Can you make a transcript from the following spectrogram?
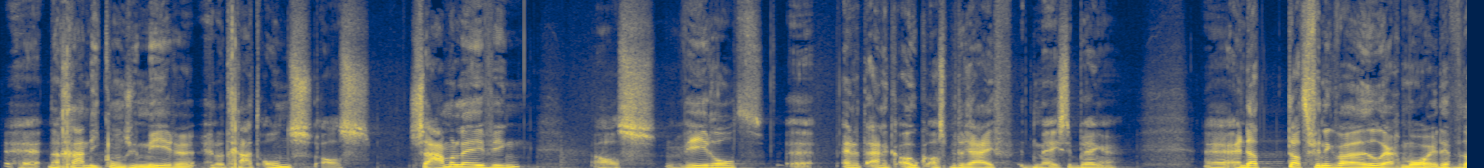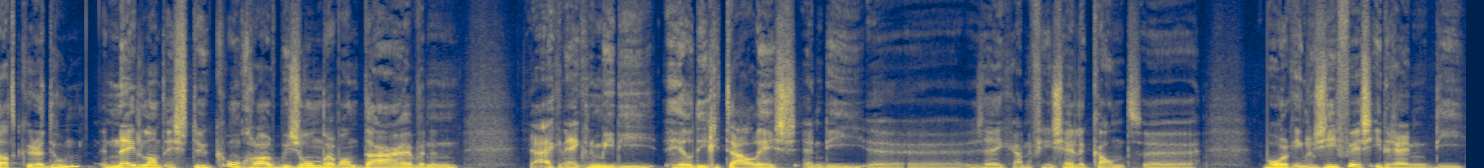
eh, dan gaan die consumeren. En dat gaat ons als samenleving, als wereld eh, en uiteindelijk ook als bedrijf het meeste brengen. Uh, en dat, dat vind ik wel heel erg mooi dat we dat kunnen doen. Nederland is natuurlijk ongelooflijk bijzonder, want daar hebben we een, ja, eigenlijk een economie die heel digitaal is en die uh, zeker aan de financiële kant uh, behoorlijk inclusief is. Iedereen die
